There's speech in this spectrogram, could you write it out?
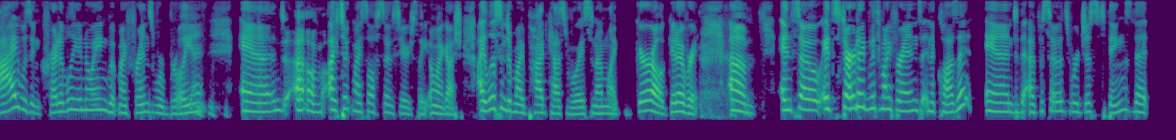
i was incredibly annoying but my friends were brilliant. And um, i took myself so seriously. Oh my gosh. I listened to my podcast voice and i'm like girl get over it. Um, and so it started with my friends in a closet and the episodes were just things that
